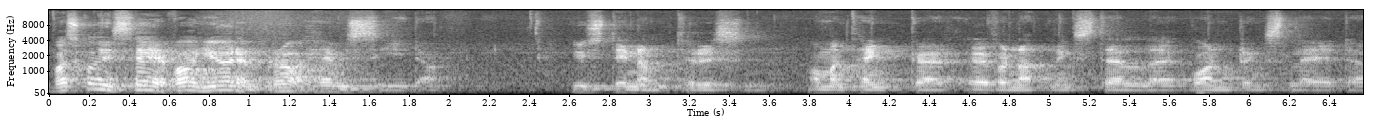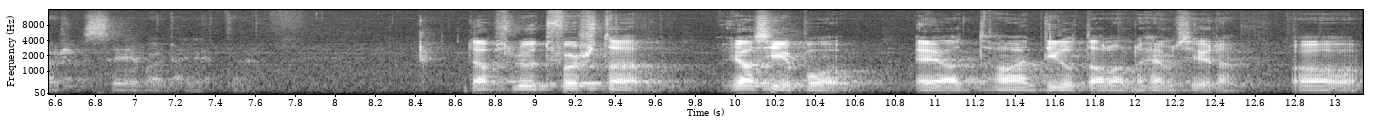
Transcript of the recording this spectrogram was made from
vad ska ni säga, vad gör en bra hemsida just inom turism, om man tänker övernattningsställe, vandringsleder, sevärdheter? Det absolut första jag ser på är att ha en tilltalande hemsida och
